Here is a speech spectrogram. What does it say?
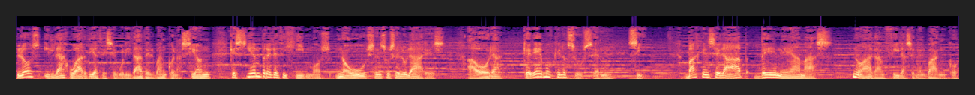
Los y las guardias de seguridad del Banco Nación, que siempre les dijimos no usen sus celulares, ahora queremos que los usen. Sí, bájense la app BNA no hagan filas en el banco,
